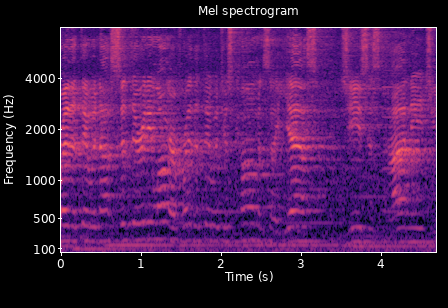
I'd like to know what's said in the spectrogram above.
pray that they would not sit there any longer. I pray that they would just come and say, Yes, Jesus, I need you.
